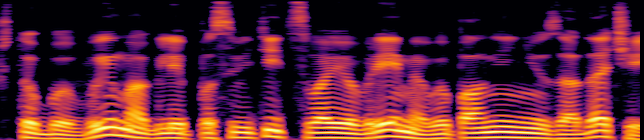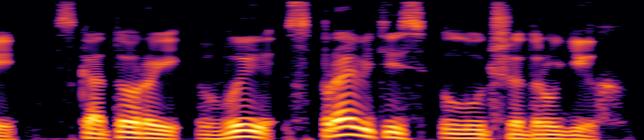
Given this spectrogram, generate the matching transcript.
чтобы вы могли посвятить свое время выполнению задачей, с которой вы справитесь лучше других.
